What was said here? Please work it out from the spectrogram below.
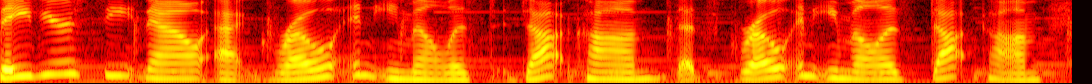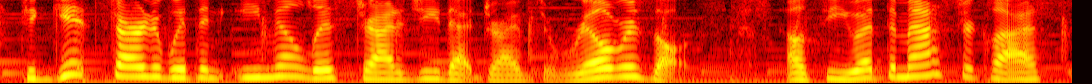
Save your seat now at growanemaillist.com. That's growanemaillist.com to get started with an email list strategy that drives real results. I'll see you at the masterclass.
